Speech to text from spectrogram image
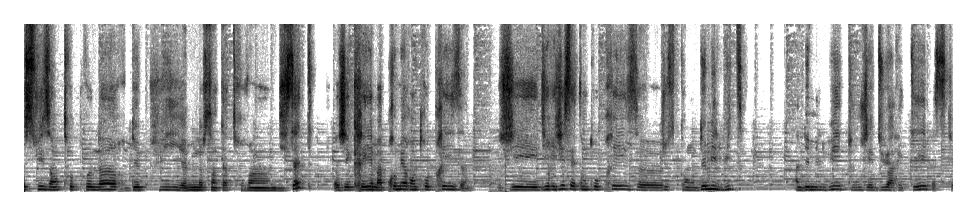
suis entrepreneur depuis 1997. J'ai créé ma première entreprise. J'ai dirigé cette entreprise euh, jusqu'en 2008. En 2008 où j'ai dû arrêter parce que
